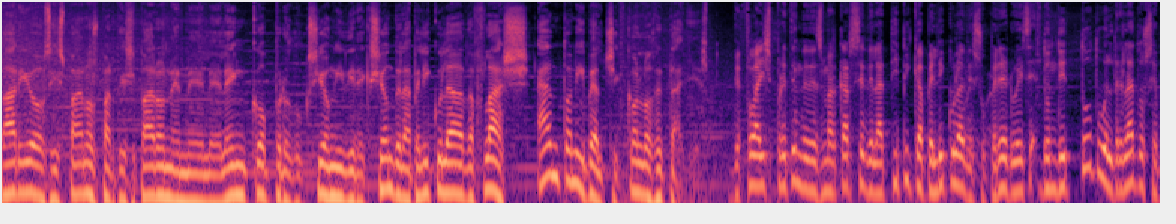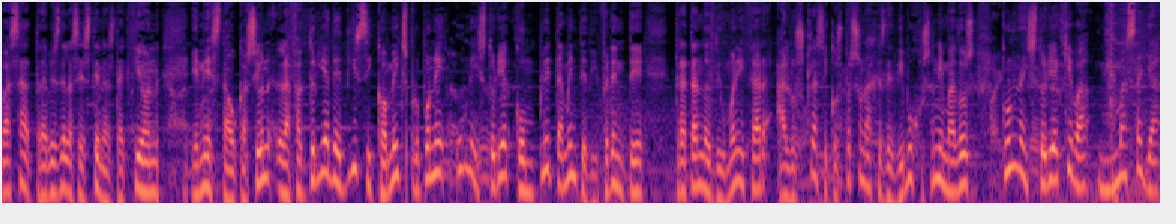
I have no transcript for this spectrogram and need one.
Varios hispanos participaron en el elenco, producción y dirección de la película The Flash. Anthony Belchick con los detalles. The Flash pretende desmarcarse de la típica película de superhéroes donde todo el relato se basa a través de las escenas de acción. En esta ocasión, la factoría de DC Comics propone una historia completamente diferente, tratando de humanizar a los clásicos personajes de dibujos animados con una historia que va más allá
